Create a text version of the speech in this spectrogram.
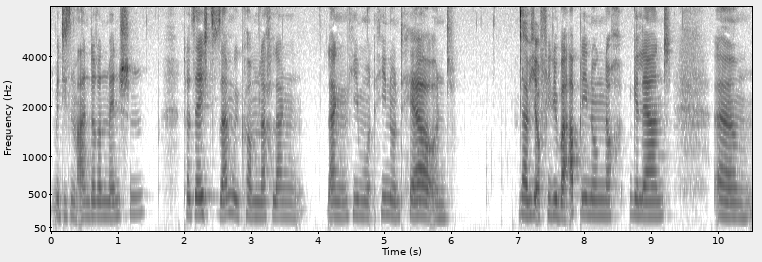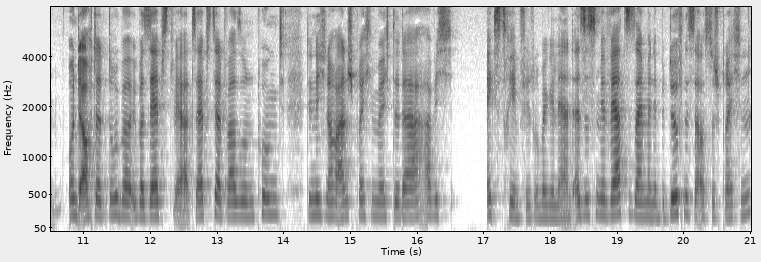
mit diesem anderen Menschen tatsächlich zusammengekommen nach langen, langen Hin und Her und da habe ich auch viel über Ablehnung noch gelernt ähm, und auch darüber, über Selbstwert. Selbstwert war so ein Punkt, den ich noch ansprechen möchte. Da habe ich extrem viel drüber gelernt. Also es ist mir wert zu sein, meine Bedürfnisse auszusprechen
